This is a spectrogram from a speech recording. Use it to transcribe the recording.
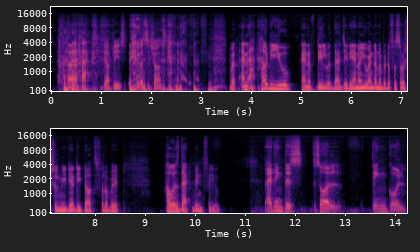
yeah, please give us a chance. But and how do you kind of deal with that, JD? I know you went on a bit of a social media detox for a bit. How has that been for you? I think this this whole thing called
